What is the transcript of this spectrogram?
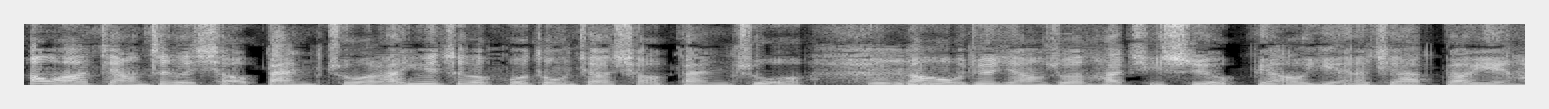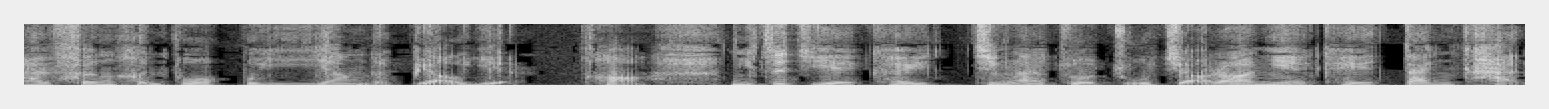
啊，我要讲这个小半桌啦，因为这个活动叫小半桌。嗯、然后我就讲说，他其实有表演，而且他表演还分很多不一样的表演。好，你自己也可以进来做主角，然后你也可以单看。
